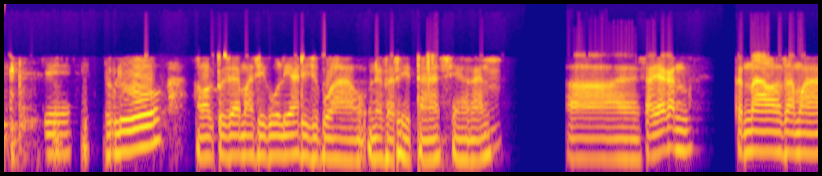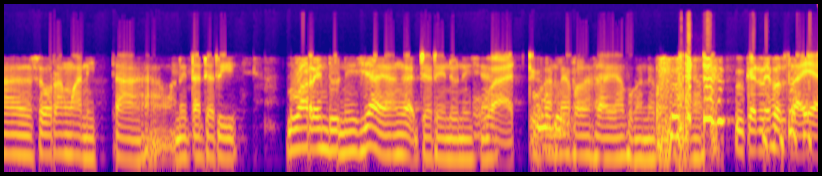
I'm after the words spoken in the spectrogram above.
Jadi dulu waktu saya masih kuliah di sebuah universitas ya kan. Hmm? Eh, saya kan kenal sama seorang wanita, wanita dari luar Indonesia ya, enggak dari Indonesia. Waduh. Bukan level saya, bukan level saya. Bukan level saya.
